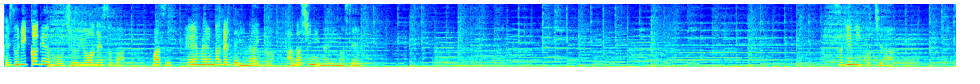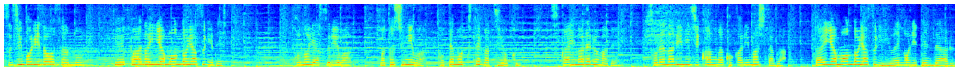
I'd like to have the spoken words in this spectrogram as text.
削り加減も重要ですが、まず平面が出ていないと話になりません。次にこちら。筋彫堂さんのペーパーダイヤモンドヤスリです。このヤスリは、私にはとても癖が強く、使い慣れるまで、それなりに時間がかかりましたが、ダイヤモンドヤスリゆえの利点である、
